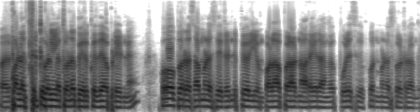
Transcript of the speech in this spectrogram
ப பல திருட்டு வழிகளில் தொடர்பு இருக்குது அப்படின்னு கோவப்படுற சமரசி ரெண்டு பேரையும் பலா பலான்னு அறையிறாங்க. போலீஸுக்கு ஃபோன் பண்ண சொல்கிறாங்க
